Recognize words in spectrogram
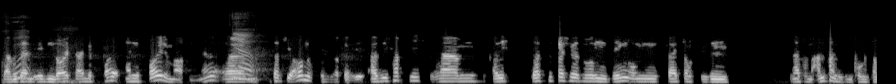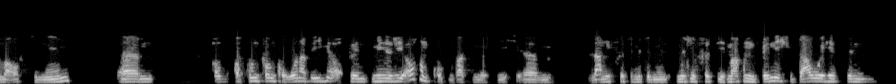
damit dann eben Leute eine Freude, eine Freude machen. Ne? Ähm, ja. Das ist natürlich auch coole Sache. Also ich habe nicht, ähm, also ich, das ist zum Beispiel so ein Ding, um vielleicht noch diesen, na, vom Anfang diesen Punkt nochmal aufzunehmen. Ähm, auf, aufgrund von Corona bin ich mir auch, bin, bin natürlich auch am gucken, was möchte ich ähm, langfristig mit dem mittelfristig machen. Bin ich da, wo ich jetzt bin,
